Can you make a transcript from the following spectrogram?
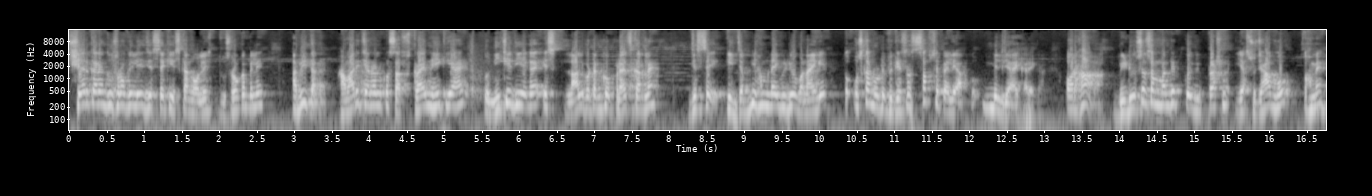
शेयर करें दूसरों के लिए, जिससे कि इसका नॉलेज दूसरों को मिले। अभी तक हमारे चैनल को सब्सक्राइब नहीं किया है तो नीचे दिए गए इस लाल बटन को प्रेस कर लें, जिससे कि जब भी हम नई वीडियो बनाएँगे तो उसका नोटिफिकेशन सबसे पहले आपको मिल जाया करेगा। और हाँ वीडियो से संबंधित कोई भी प्रश्न या सुझाव हो तो हमें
